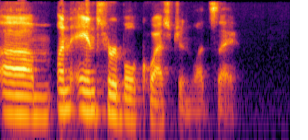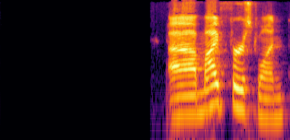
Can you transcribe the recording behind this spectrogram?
um, unanswerable question, let's say. Uh, my first one.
